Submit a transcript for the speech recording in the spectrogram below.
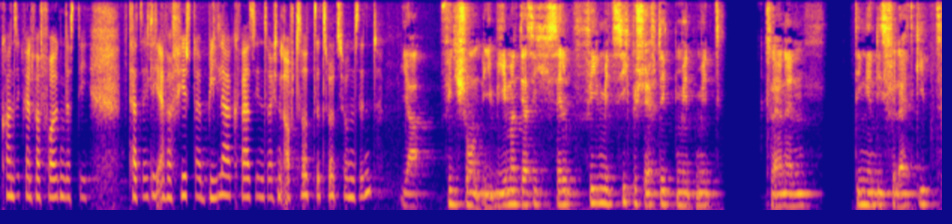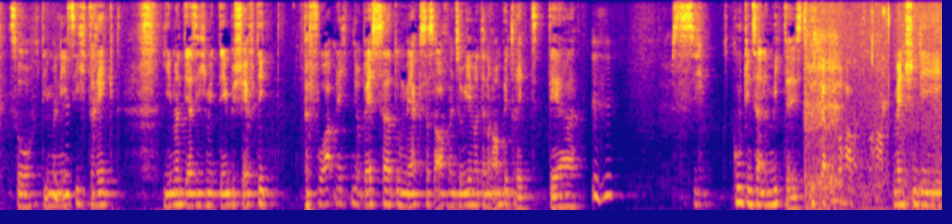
konsequent verfolgen, dass die tatsächlich einfach viel stabiler quasi in solchen Auftrittssituationen sind? Ja, finde ich schon. Jemand, der sich selbst viel mit sich beschäftigt, mit, mit kleinen Dingen, die es vielleicht gibt, so, die man mhm. in sich trägt. Jemand, der sich mit dem beschäftigt, performt nicht nur besser, du merkst das auch, wenn so jemand den Raum betritt, der mhm. sich gut in seiner Mitte ist. Ich glaube überhaupt, Menschen, die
